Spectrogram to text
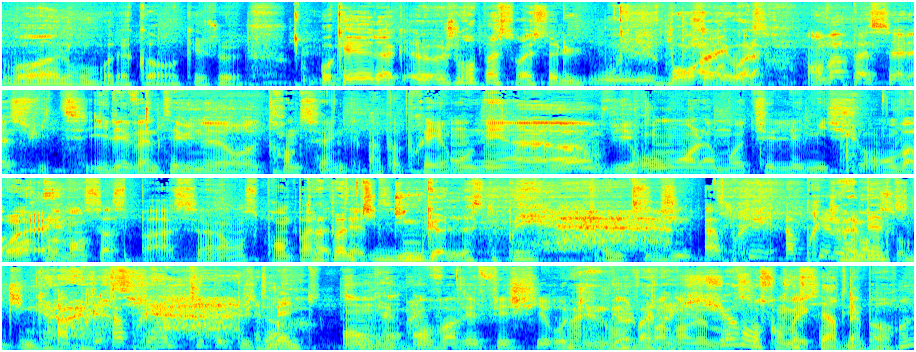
Ouais, non, bon, d'accord, ok, je. Ok, euh, je repasserai, salut. Oui, Bon, allez, voilà. On va passer à la suite. Il est 21h35 à peu près. On est à environ à la moitié de l'émission. On va voir comment ça se passe. hein. On se prend pas la pas un tête. petit jingle, s'il te plaît Un petit jing- Après, après le un morceau. petit jingle, Après, un petit peu plus tard. un On, jingle, on va réfléchir au jingle pendant le morceau qu'on va écouter. hein.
